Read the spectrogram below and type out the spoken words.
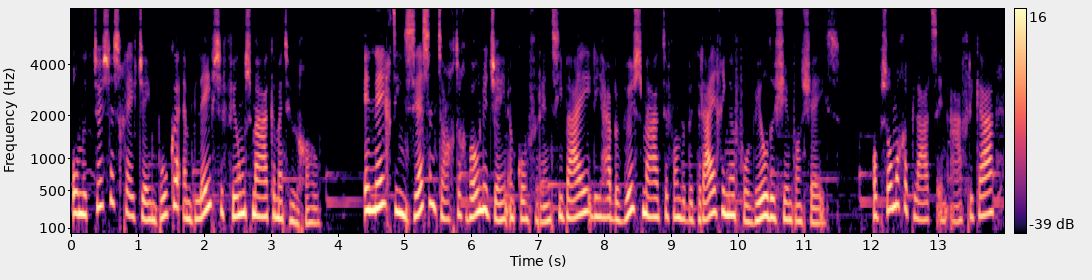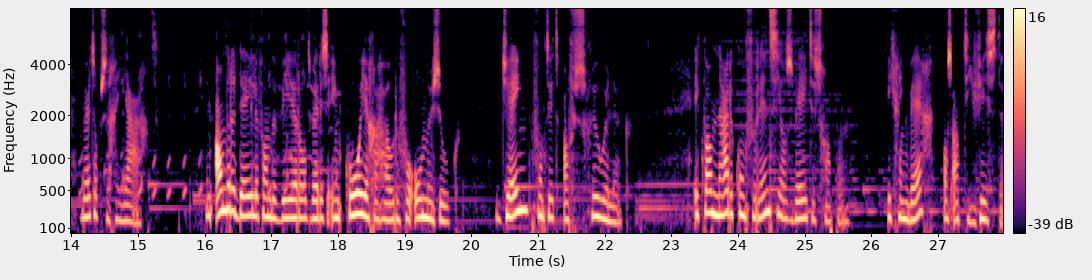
Ondertussen schreef Jane boeken en bleef ze films maken met Hugo. In 1986 woonde Jane een conferentie bij die haar bewust maakte van de bedreigingen voor wilde chimpansees. Op sommige plaatsen in Afrika werd op ze gejaagd. In andere delen van de wereld werden ze in kooien gehouden voor onderzoek. Jane vond dit afschuwelijk. Ik kwam naar de conferentie als wetenschapper. Ik ging weg als activiste,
